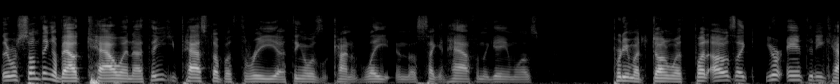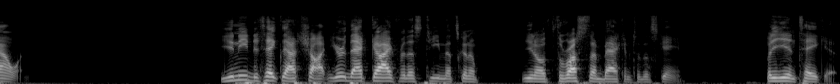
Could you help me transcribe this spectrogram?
there was something about Cowan. I think he passed up a three. I think it was kind of late in the second half when the game was pretty much done with. But I was like, you're Anthony Cowan. You need to take that shot. You're that guy for this team that's going to, you know, thrust them back into this game. But he didn't take it.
